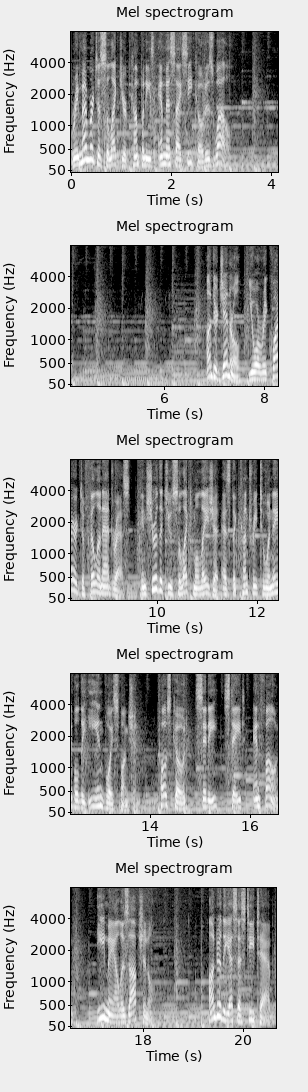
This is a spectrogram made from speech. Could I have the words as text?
Remember to select your company's MSIC code as well. Under General, you are required to fill an address, ensure that you select Malaysia as the country to enable the e-invoice function. Postcode, city, state, and phone. Email is optional. Under the SST tab,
